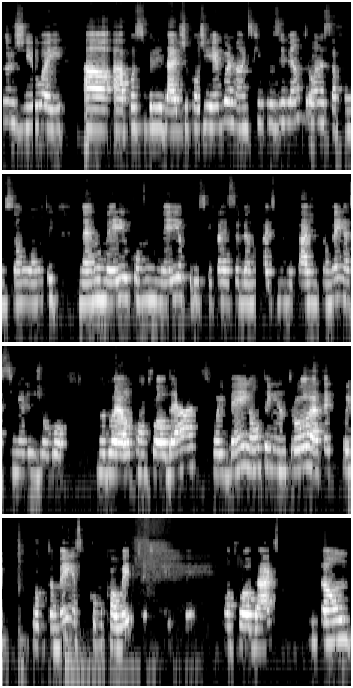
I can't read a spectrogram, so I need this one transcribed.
surgiu aí a, a possibilidade de colocar Diego Hernandes, que inclusive entrou nessa função ontem, né, no meio, como um meia, por isso que está recebendo mais minutagem também, assim ele jogou no duelo contra o Aldax, foi bem, ontem entrou, até que foi jogo também, assim como o Cauê, contra o Aldax, então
